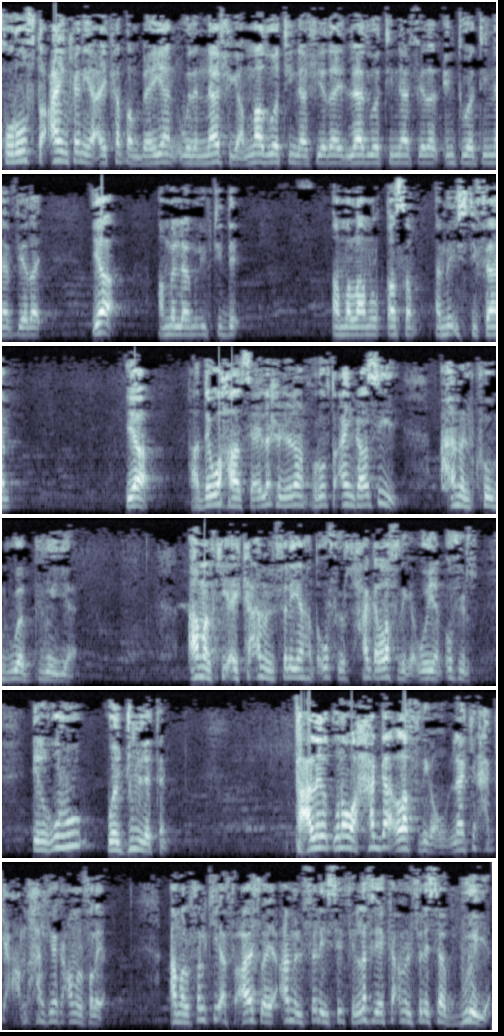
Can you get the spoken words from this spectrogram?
xuruufta caynkani ay ka dambeeyaan wada naafiga maad waa ti laad waa ti intu waa ti ya ama laamulibtide ama laamulqasam ama istifhaam ya haddii waxaasi ay la xidhiidhaan xuruufta caynkaasi camalkoogi waa buraya. Camalkii ay ka camal falayaan hadda ufiirso xagga lafdiga weeyaan ufiirso ilquhu waa jumlatan. Tacliiquna waa xagga lafdiga un laakiin xaggi maxalkii bay ka camal falaya. Camalfalkii afcaashu ay camal falaysay fi lafdiga ka camal falaysaa buraya.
